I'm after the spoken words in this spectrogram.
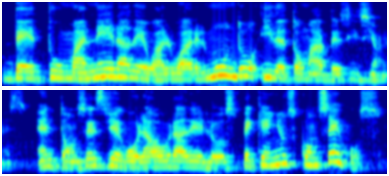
de tu manera de evaluar el mundo y de tomar decisiones. Entonces llegó la hora de los pequeños consejos.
